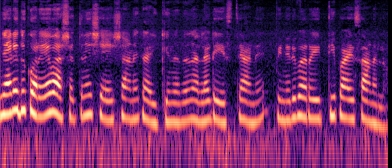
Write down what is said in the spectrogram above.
ഞാനിത് കുറേ വർഷത്തിന് ശേഷമാണ് കഴിക്കുന്നത്. നല്ല ടേസ്റ്റാണ് പിന്നെ ഒരു വെറൈറ്റി പായസമാണല്ലോ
